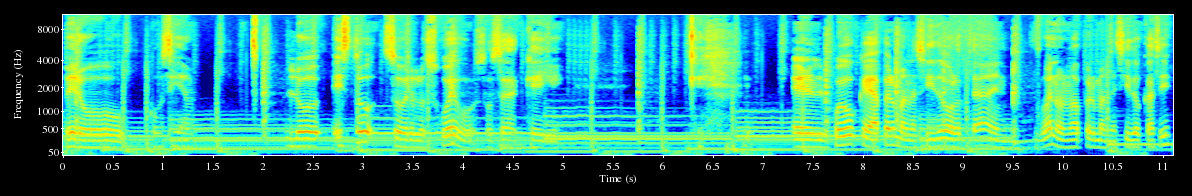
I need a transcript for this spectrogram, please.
pero, ¿cómo se llama? Esto sobre los juegos, o sea, que, que el juego que ha permanecido ahorita, en, bueno, no ha permanecido casi,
